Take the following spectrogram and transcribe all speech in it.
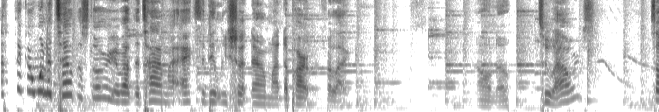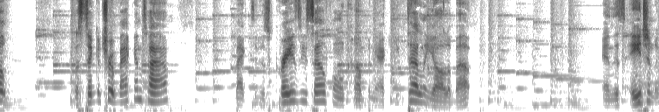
I think I want to tell the story about the time I accidentally shut down my department for like, I don't know, two hours. So let's take a trip back in time, back to this crazy cell phone company I keep telling y'all about, and this agent of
